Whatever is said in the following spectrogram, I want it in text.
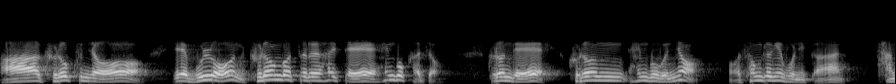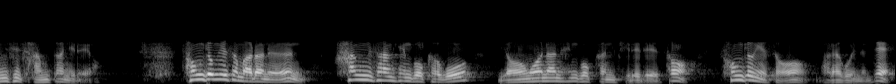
아, 그렇군요. 예, 물론 그런 것들을 할 때 행복하죠. 그런데 그런 행복은요, 어, 성경에 보니까 잠시 잠깐이래요. 성경에서 말하는 항상 행복하고 영원한 행복한 길에 대해서 성경에서 말하고 있는데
